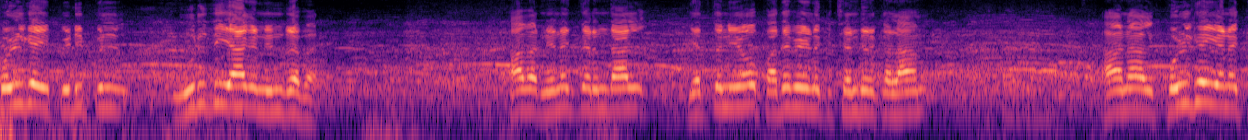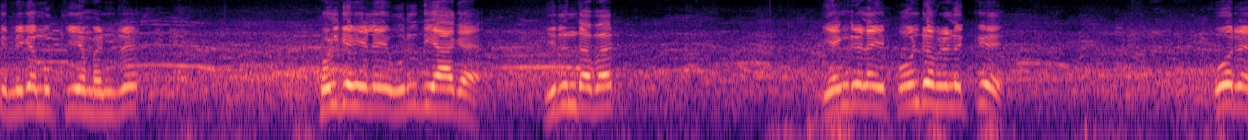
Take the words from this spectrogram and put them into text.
கொள்கை பிடிப்பில் உறுதியாக நின்றவர். அவர் நினைத்திருந்தால் எத்தனையோ பதவிகளுக்கு சென்றிருக்கலாம். ஆனால் கொள்கை எனக்கு மிக முக்கியம் என்று கொள்கையிலே உறுதியாக இருந்தவர். எங்களை போன்றவர்களுக்கு ஒரு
